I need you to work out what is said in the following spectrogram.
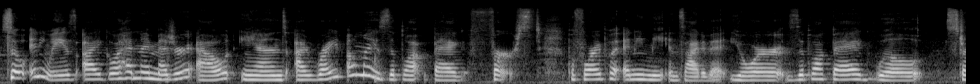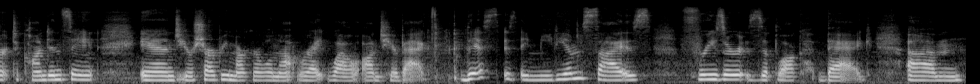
So anyways, I go ahead and I measure it out and I write on my Ziploc bag first before I put any meat inside of it. Your Ziploc bag will start to condensate and your Sharpie marker will not write well onto your bag. This is a medium size freezer Ziploc bag. Um,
